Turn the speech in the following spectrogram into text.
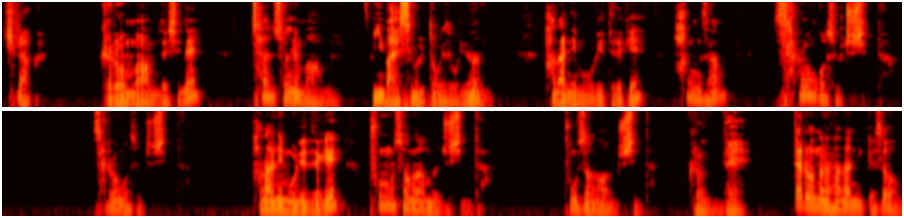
희락을 괴로운 마음 대신에 찬송의 마음을 이 말씀을 통해서 우리는 하나님 우리들에게 항상 새로운 것을 주신다. 새로운 것을 주신다. 하나님 우리들에게 풍성함을 주신다. 풍성함을 주신다. 그런데 때로는 하나님께서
